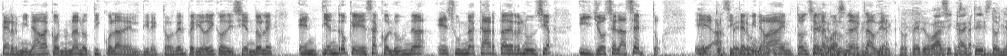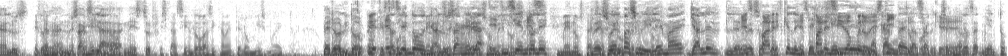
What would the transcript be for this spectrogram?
terminaba con una notícula del director del periódico diciéndole, entiendo que esa columna es una carta de renuncia y yo se la acepto. Eh, así terminaba entonces la columna de Claudia. pero eh, básicamente, doña Luz, doña Luz Ángela Néstor. Está haciendo básicamente lo mismo, Héctor. Pero lo, que está haciendo doña Luz Ángela es diciéndole, resuelva su dilema, ya le, es, es, que lo es parecido, pero la distinto, carta de la señora Sarmiento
